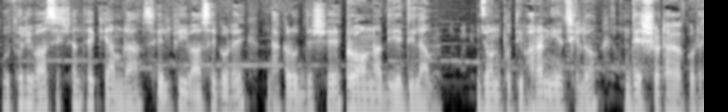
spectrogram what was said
পুথলি বাস স্ট্যান্ড থেকে আমরা সেলফি বাসে করে ঢাকার উদ্দেশ্যে রওনা দিয়ে দিলাম। জনপ্রতি ভাড়া নিয়েছিল দেড়শো টাকা করে।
